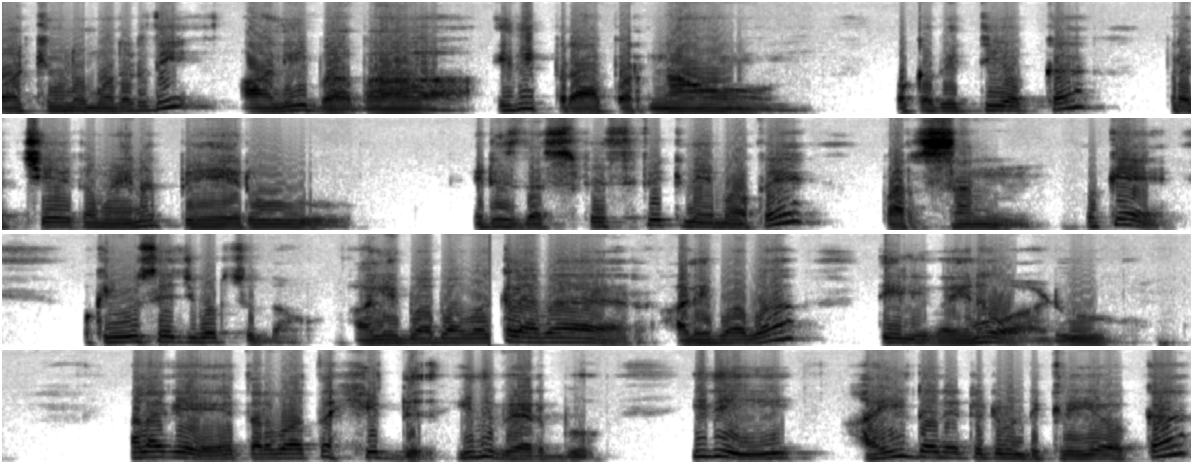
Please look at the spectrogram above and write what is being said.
వాక్యంలో మొదటిది అలీబాబా. ఇది ప్రాపర్ నౌన్. ఒక వ్యక్తి యొక్క ప్రత్యేకమైన పేరు. It is the specific name of a person okay ఒక యూసేజ్ కూడా చూద్దాం. అలీబాబా క్లెవర్ అలీబాబా తెలివైన వాడు. అలాగే తర్వాత హిడ్ ఇది వెర్బ్ ఇది హైడ్ అనేటటువంటి క్రియ యొక్క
